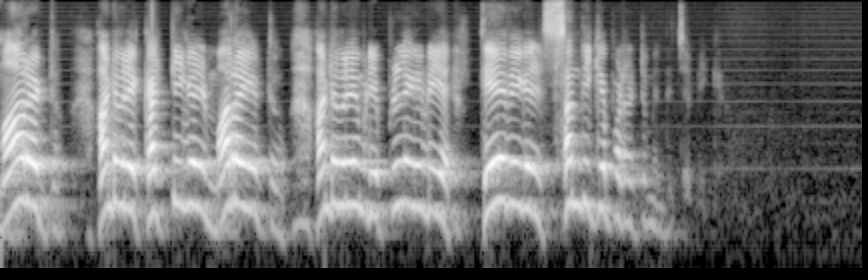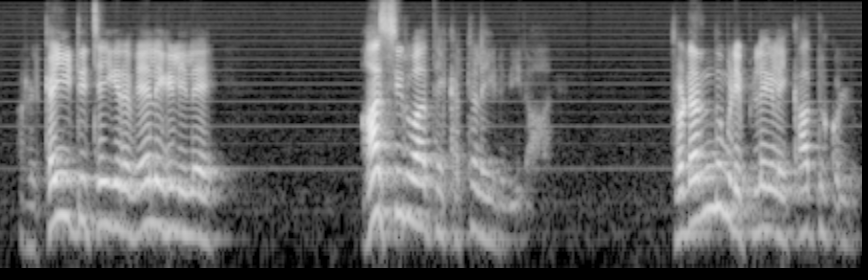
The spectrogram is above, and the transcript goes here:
மாறட்டும். ஆண்டவரே கட்டிகள் மறையட்டும். ஆண்டவரே நம்முடைய பிள்ளைகளுடைய தேவைகள் சந்திக்கப்படட்டும் என்று சொல்லிக்கிறோம் அவர்கள் கையிட்டு செய்கிற வேலைகளிலே ஆசீர்வாதத்தை கட்டளையிடுவீராக தொடர்ந்து உடைய பிள்ளைகளை காத்துக்கொள்ளும்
